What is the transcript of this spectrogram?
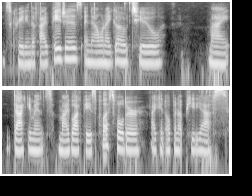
It's creating the five pages. And now when I go to my documents, my Blockbase Plus folder, I can open up PDFs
